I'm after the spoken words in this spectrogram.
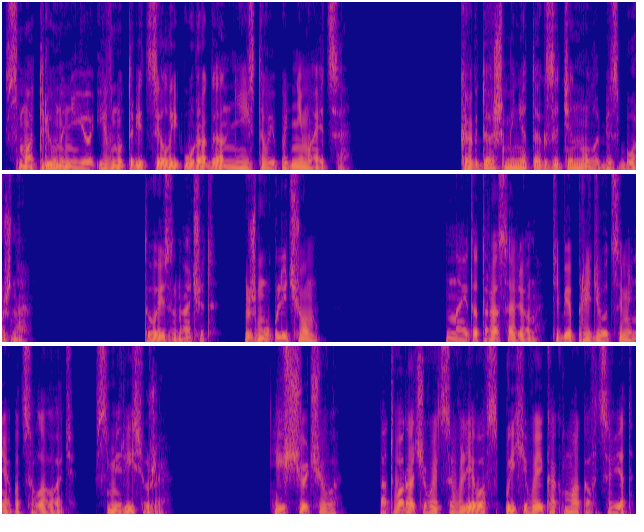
смотрю на нее, и внутри целый ураган неистовый поднимается. Когда ж меня так затянуло безбожно? То и значит, жму плечом. На этот раз, Ален, тебе придется меня поцеловать. Смирись уже. Еще чего. Отворачивается влево, вспыхивая, как маков цвет.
